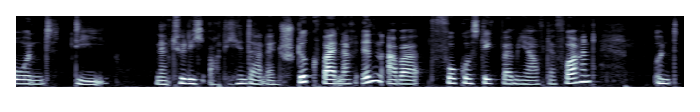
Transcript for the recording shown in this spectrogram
und die natürlich auch die Hinterhand ein Stück weit nach innen, aber Fokus liegt bei mir auf der Vorhand und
